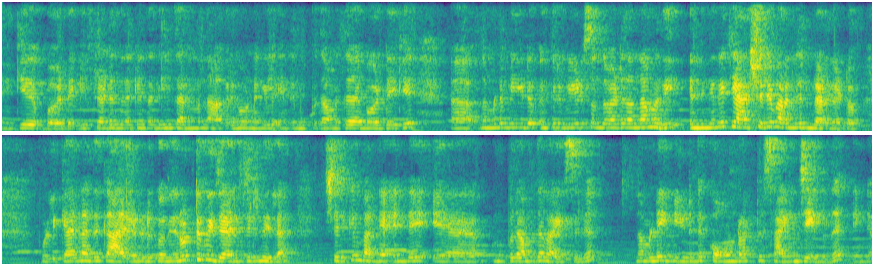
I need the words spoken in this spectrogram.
എനിക്ക് ബർത്ത്ഡേ ഗിഫ്റ്റായിട്ട് നിനക്ക് എന്തെങ്കിലും തരണം എന്ന് ആഗ്രഹം ഉണ്ടെങ്കിൽ എന്റെ മുപ്പതാമത്തെ ബർത്ത്ഡേക്ക് നമ്മുടെ വീട് എനിക്കൊരു വീട് സ്വന്തമായിട്ട് തന്നാൽ മതി എന്നിങ്ങനെ ക്യാഷ്വലി പറഞ്ഞിട്ടുണ്ടായിരുന്നു കേട്ടോ. പുള്ളിക്കാരൻ അത് കാര്യമായിട്ട് എടുക്കുമെന്ന് ഞാൻ ഒട്ടും വിചാരിച്ചിരുന്നില്ല. ശരിക്കും പറഞ്ഞാൽ എന്റെ മുപ്പതാമത്തെ വയസ്സിൽ നമ്മുടെ വീടിന്റെ കോൺട്രാക്ട് സൈൻ ചെയ്യുന്നത് എന്റെ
